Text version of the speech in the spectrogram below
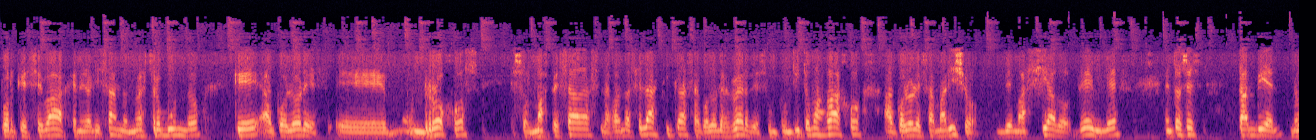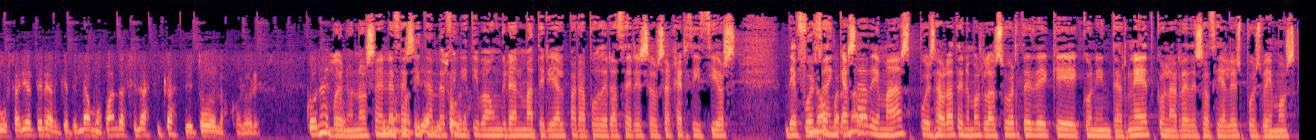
Porque se va generalizando en nuestro mundo que a colores eh, rojos son más pesadas las bandas elásticas, a colores verdes un puntito más bajo, a colores amarillo demasiado débiles. Entonces, también me gustaría tener que tengamos bandas elásticas de todos los colores. Con eso, bueno, no se necesita en definitiva un gran material para poder hacer esos ejercicios de fuerza en casa. Además, pues ahora tenemos la suerte de que con Internet, con las redes sociales, pues vemos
